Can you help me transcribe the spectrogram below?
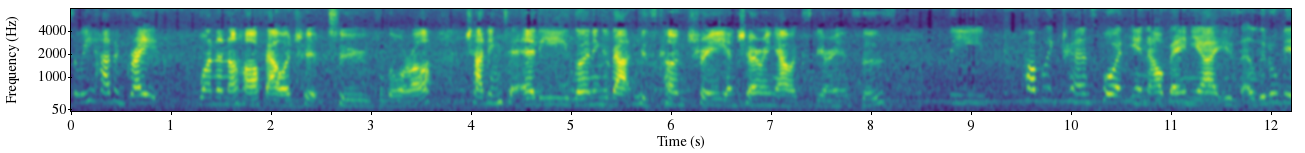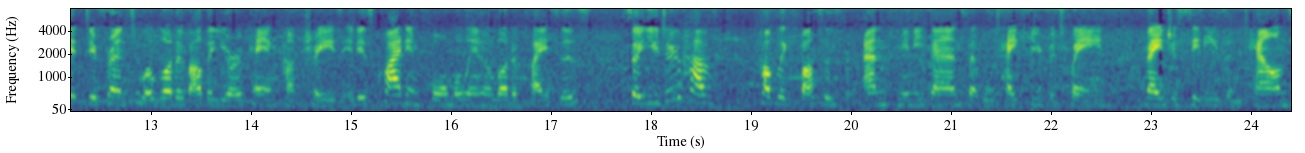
So we had a great one and a half hour trip to Vlora, chatting to Eddie, learning about his country and sharing our experiences. The public transport in Albania is a little bit different to a lot of other European countries. It is quite informal in a lot of places. So you do have public buses and minivans that will take you between major cities and towns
